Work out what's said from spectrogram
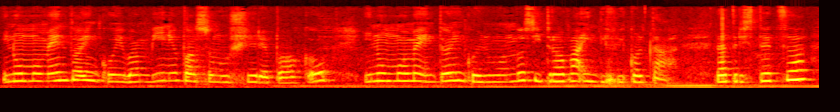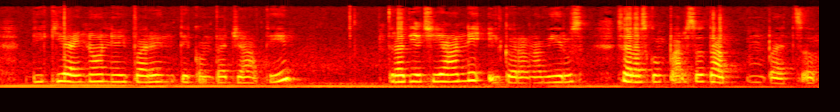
in un momento in cui i bambini possono uscire poco, in un momento in cui il mondo si trova in difficoltà, la tristezza di chi ha i nonni e i parenti contagiati. Tra dieci anni il coronavirus sarà scomparso da un pezzo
